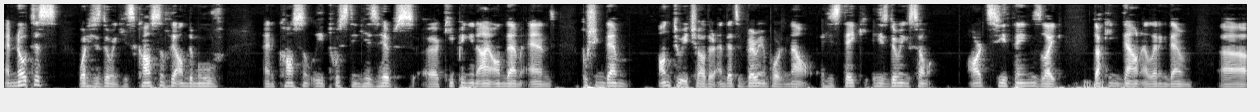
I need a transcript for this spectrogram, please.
And notice what he's doing. He's constantly on the move and constantly twisting his hips, uh, keeping an eye on them and pushing them onto each other. And that's very important. Now he's take, he's doing some artsy things like ducking down and letting them, uh,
